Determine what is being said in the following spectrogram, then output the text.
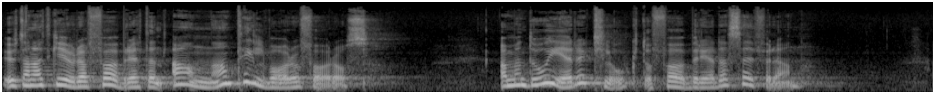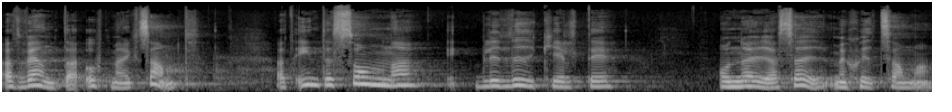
Utan att Gud har förberett en annan tillvaro för oss. Ja, men då är det klokt att förbereda sig för den. Att vänta uppmärksamt. Att inte somna, bli likgiltig och nöja sig med skitsamma.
